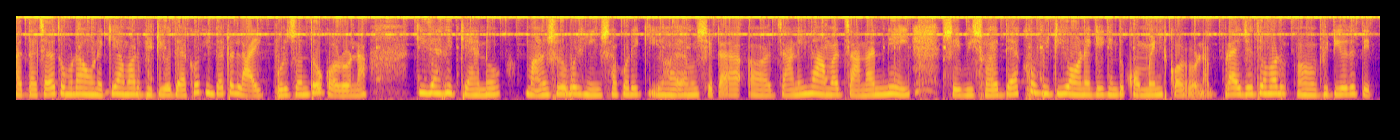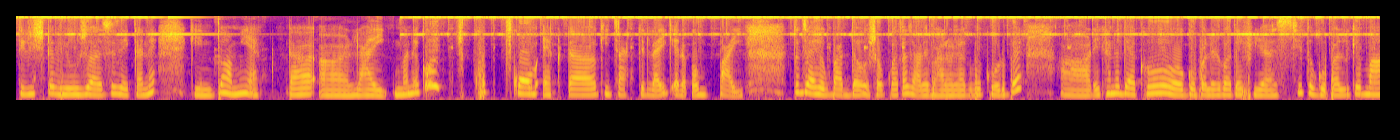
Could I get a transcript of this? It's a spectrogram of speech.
আর তাছাড়া তোমরা অনেকেই আমার ভিডিও দেখো, কিন্তু একটা লাইক পর্যন্তও করো না। কি জানি কেন মানুষের ওপর হিংসা করে কি হয় আমি সেটা জানি না, আমার জানার নেই। সেই বিষয়ে দেখো ভিডিও অনেকে কিন্তু কমেন্ট করো না। প্রায় যদি আমার ভিডিওতে তেত্রিশটা ভিউজ আছে সেখানে, কিন্তু আমি একটা লাইক মানে কম একটা কি চারটে লাইক এরকম পাই। তো যাই হোক, বাদ দাও ওসব কথা, যাদের ভালো লাগবে করবে। আর এখানে দেখো, গোপালের কথায় ফিরে আসছি। তো গোপালকে মা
